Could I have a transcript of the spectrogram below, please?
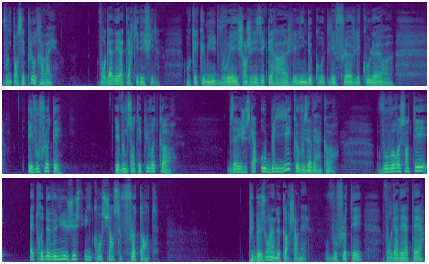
vous ne pensez plus au travail, vous regardez la Terre qui défile. En quelques minutes, vous voyez changer les éclairages, les lignes de côte, les fleuves, les couleurs. Et vous flottez et vous ne sentez plus votre corps. Vous allez jusqu'à oublier que vous avez un corps. Vous vous ressentez être devenu juste une conscience flottante. Plus besoin de corps charnel. Vous flottez, vous regardez la terre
